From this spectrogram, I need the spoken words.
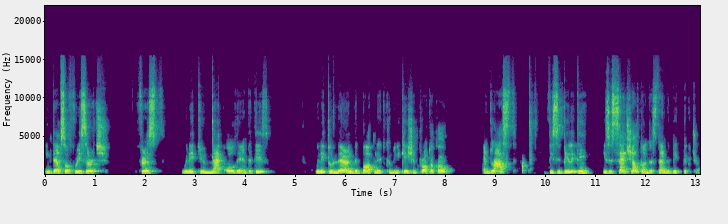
In terms of research, first, we need to map all the entities we need to learn the botnet communication protocol. And last, visibility is essential to understand the big picture.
